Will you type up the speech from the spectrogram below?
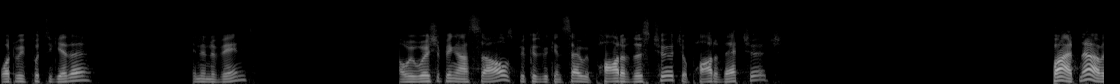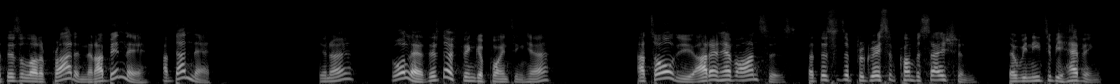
what we've put together in an event? Are we worshipping ourselves because we can say we're part of this church or part of that church? It's quiet now, but there's a lot of pride in that. I've been there, I've done that. You know, we all have. There's no finger pointing here. I told you, I don't have answers, but this is a progressive conversation that we need to be having.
